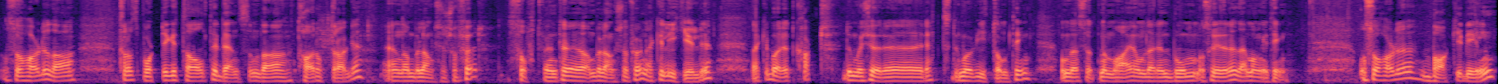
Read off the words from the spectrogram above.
Og så har du da transport digitalt til den som da tar oppdraget, en ambulansesjåfør softwaren til ambulansesjåføren er ikke likegyldig. Det er ikke bare et kart. Du må kjøre rett, du må vite om ting. Om det er 17. mai, om det er en bom osv. Det er mange ting. Og så har du bak i bilen,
